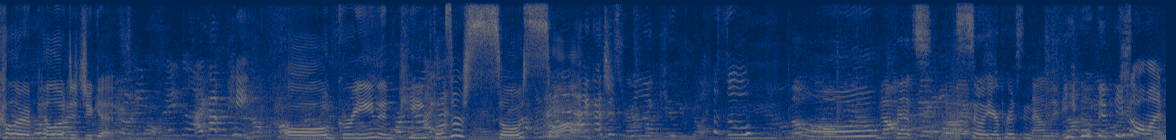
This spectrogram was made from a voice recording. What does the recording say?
color of pillow did you get? I got pink. Oh, green and pink. Those are so soft. I got this really cute puzzle. Oh. That's so your personality. so mine.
